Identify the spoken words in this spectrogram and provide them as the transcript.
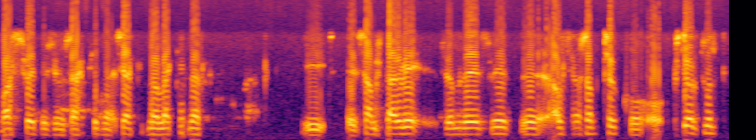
vassveitur sem sett hérna leggirnar í samstarfi sömulegis við allsjáðsamtök og, og stjórnvöld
